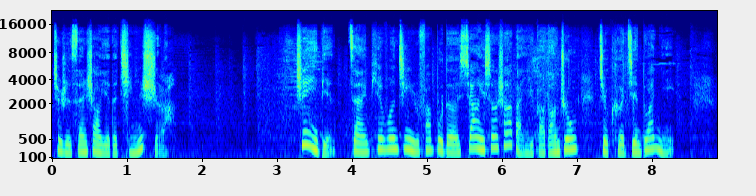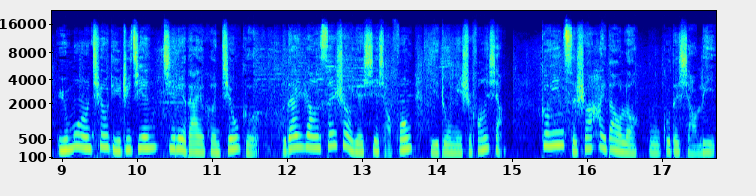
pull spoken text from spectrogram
就是三少爷的情史了。这一点在片方近日发布的《相爱相杀》版预告当中就可见端倪。与慕容秋迪之间激烈的爱恨纠葛，不但让三少爷谢晓峰一度迷失方向，更因此伤害到了无辜的小丽，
